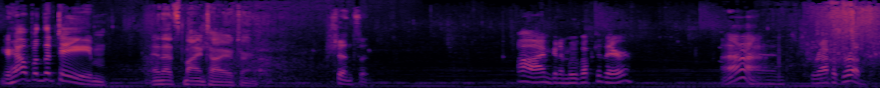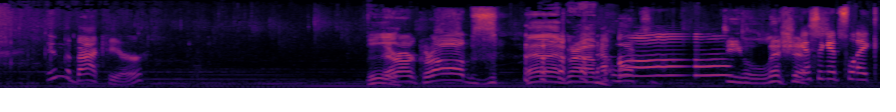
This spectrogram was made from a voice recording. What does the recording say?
You're helping the team, and that's my entire turn. Shenson. I'm going to move up to there Ah, and grab a grub. in the back here, Ugh. there are grubs. Uh, grub. That looks Oh, delicious. I'm guessing it's like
